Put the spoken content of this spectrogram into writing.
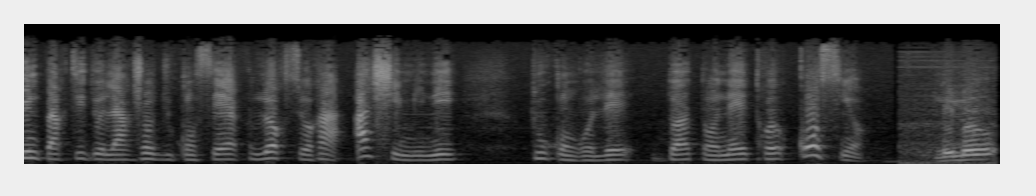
Une partie de l'argent du concert leur sera acheminée. Tout Congolais doit en être conscient. Lelo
